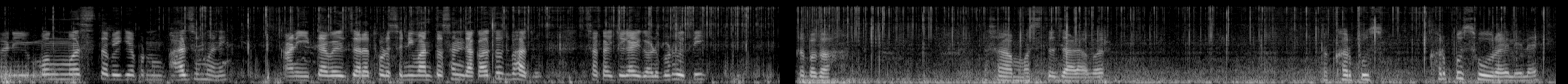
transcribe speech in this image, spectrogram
आणि मग मस्तपैकी आपण भाजू म्हणे. आणि त्यावेळेस जरा थोडंसं निवांत संध्याकाळचंच भाजू. सकाळची काही गडबड होती. तर बघा असा मस्त जाळावर आता खरपूस खरपूस होऊ राहिलेला आहे.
